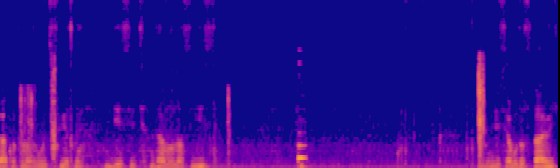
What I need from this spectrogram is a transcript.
Так вот у нас будет светлый. 10 дам у нас есть. Здесь я буду ставить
